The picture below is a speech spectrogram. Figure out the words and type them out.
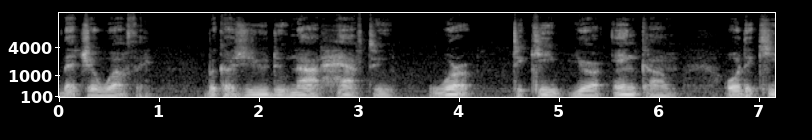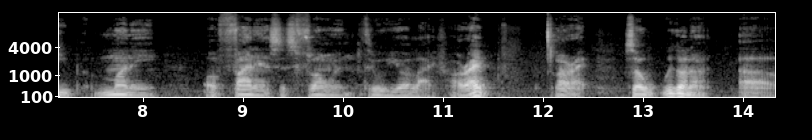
that you're wealthy because you do not have to work to keep your income or to keep money or finances flowing through your life. All right? All right. So we're going to uh,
